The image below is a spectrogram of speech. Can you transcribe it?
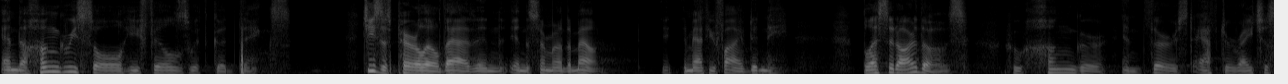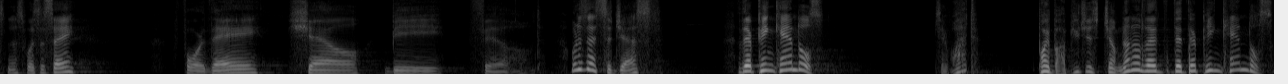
and the hungry soul He fills with good things. Jesus paralleled that in, in the Sermon on the Mount in Matthew 5, didn't he? Blessed are those who hunger and thirst after righteousness. What's it say? For they shall be filled. What does that suggest? They're pink candles. say, what? Boy, Bob, you just jumped. No, no, they're, they're pink candles.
